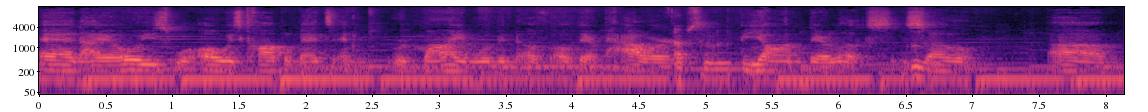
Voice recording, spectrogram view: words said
and I always will always compliment and remind women of, of their power Absolutely. beyond their looks. So, um,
